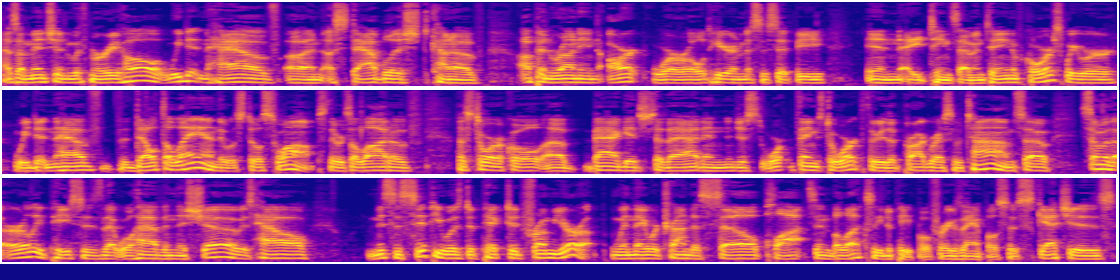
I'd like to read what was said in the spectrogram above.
as I mentioned with Marie Hull, we didn't have an established kind of up and running art world here in Mississippi in 1817 of course we were we didn't have the delta land that was still swamps there was a lot of historical uh, baggage to that and just work, things to work through the progress of time. So some of the early pieces that we'll have in the show is how Mississippi was depicted from Europe when they were trying to sell plots in Biloxi to people, for example. So sketches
